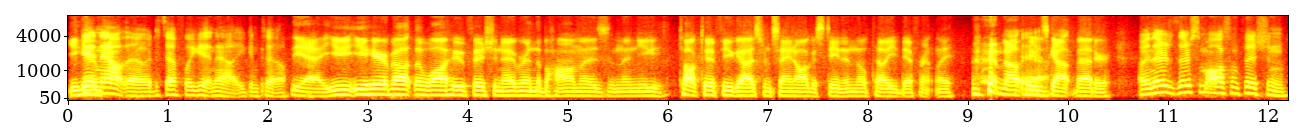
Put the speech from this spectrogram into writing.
you hear, Getting out though, it's definitely getting out. You can tell. Yeah, you, you hear about the wahoo fishing over in the Bahamas, and then you talk to a few guys from St. Augustine, and they'll tell you differently about Yeah. who's got better. I mean, there's there's some awesome fishing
